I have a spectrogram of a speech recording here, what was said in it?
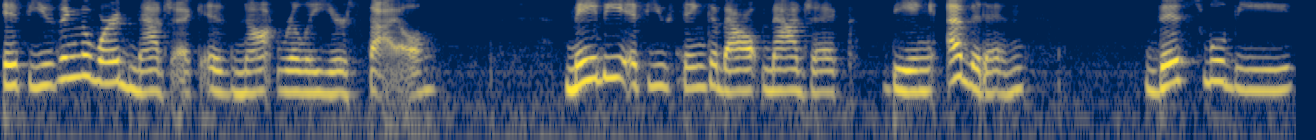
If using the word magic is not really your style, maybe if you think about magic being evidence, this will be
